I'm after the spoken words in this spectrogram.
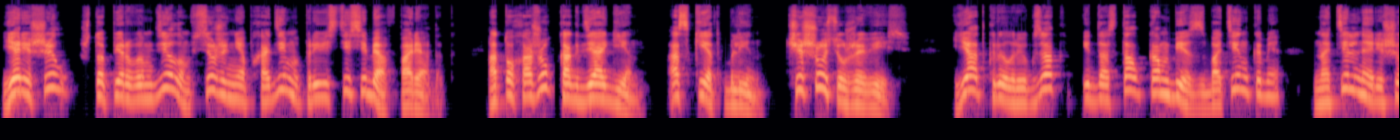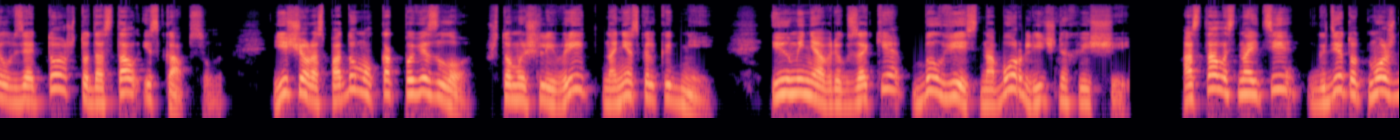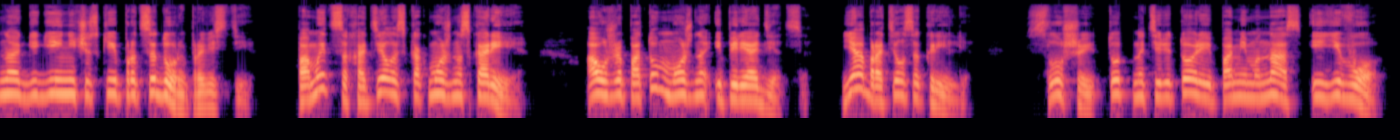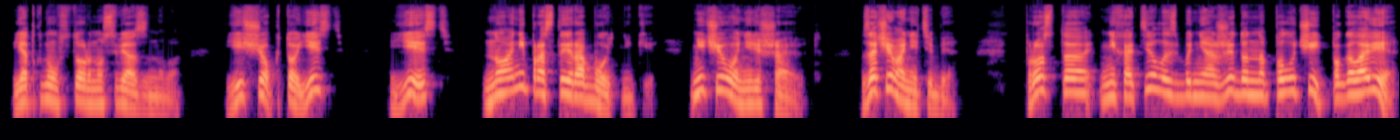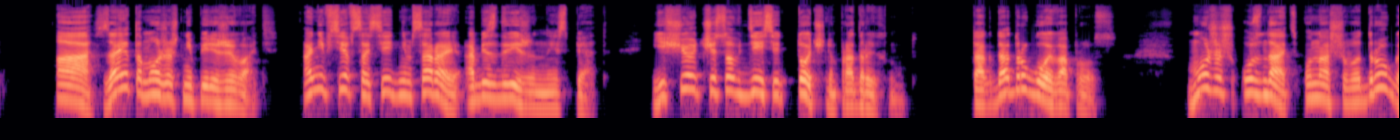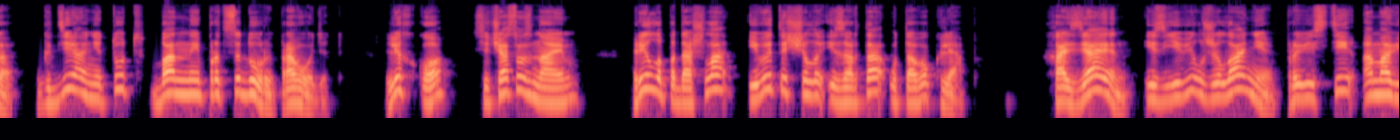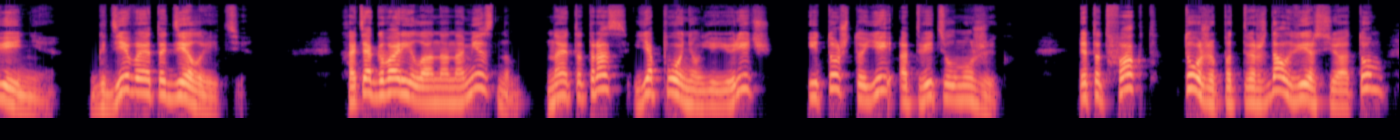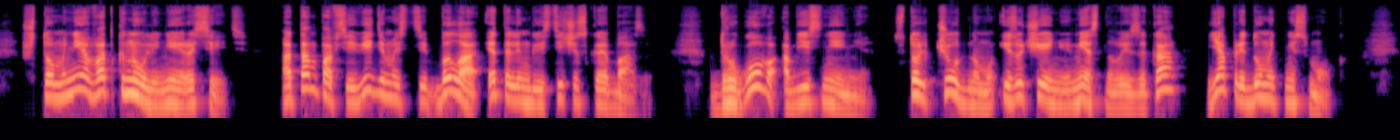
Я решил, что первым делом все же необходимо привести себя в порядок. А то хожу как диоген. Аскет, блин, Чешусь уже весь. Я открыл рюкзак и достал комбез с ботинками. Нательное решил взять то, что достал из капсулы. Еще раз подумал, как повезло, что мы шли в рейд на несколько дней. И у меня в рюкзаке был весь набор личных вещей. Осталось найти, где тут можно гигиенические процедуры провести. Помыться хотелось как можно скорее, а уже потом можно и переодеться. Я обратился к Рилле. «Слушай, тут на территории помимо нас и его...» Я ткнул в сторону связанного. «Еще кто есть?» «Есть, но они простые работники. Ничего не решают. Зачем они тебе?» «Просто не хотелось бы неожиданно получить по голове». «А, за это можешь не переживать. Они все в соседнем сарае обездвиженные спят. Еще часов десять точно продрыхнут. Тогда другой вопрос. Можешь узнать у нашего друга, где они тут банные процедуры проводят? Легко, сейчас узнаем. Рилла подошла и вытащила изо рта у того кляп. Хозяин изъявил желание провести омовение. Где вы это делаете?» Хотя говорила она на местном, на этот раз я понял ее речь и то, что ей ответил мужик. Этот факт тоже подтверждал версию о том, что мне воткнули нейросеть, а там, по всей видимости, была эта лингвистическая база. Другого объяснения столь чудному изучению местного языка я придумать не смог.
